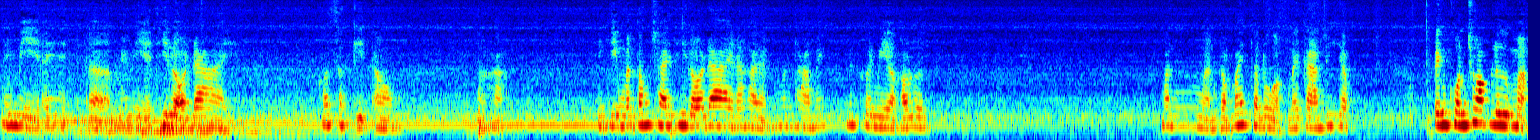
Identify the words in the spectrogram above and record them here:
ไม่มีไอ้เอ่อไม่มีไอ้ที่ล้อได้ ก็สกิดเอานะคะ จริงๆมันต้องใช้ที่ล้อได้นะคะ แต่พี่มันทาไม่ไม่เคยมีกับเขาเลย มันเหมือนกับไม่สะดวกในการที่จะเป็นคนชอบลืมอะ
